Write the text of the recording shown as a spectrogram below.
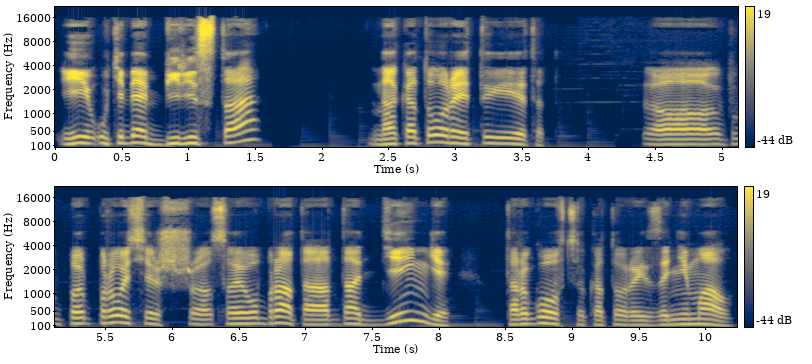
И у тебя береста, на которой ты этот э, просишь э, своего брата отдать деньги торговцу, который занимал.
